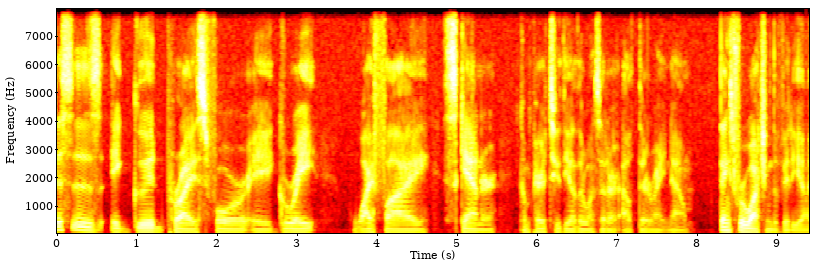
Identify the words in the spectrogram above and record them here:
This is a good price for a great Wi Fi scanner compared to the other ones that are out there right now. Thanks for watching the video.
